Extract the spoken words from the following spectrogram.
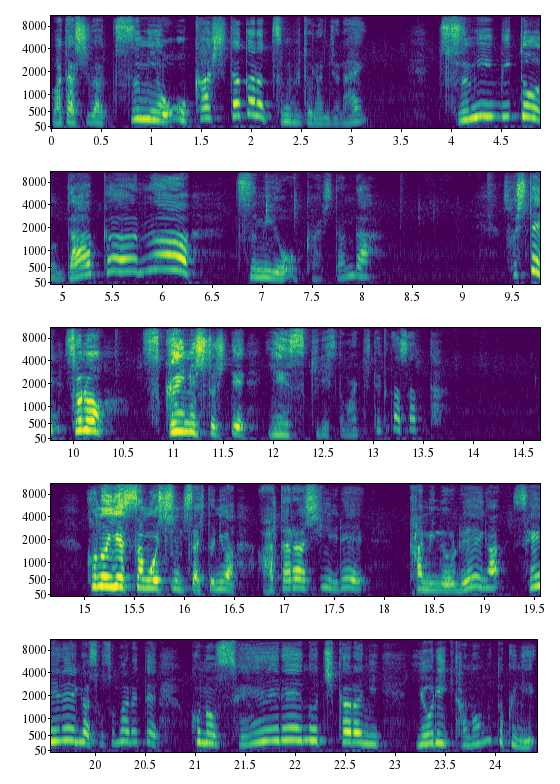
私は罪を犯したから罪人なんじゃない。罪人だから罪を犯したんだ。そしてその救い主としてイエス・キリストが来てくださった。このイエス様を信じた人には新しい霊神の霊が精霊が注がれてこの精霊の力により頼む時に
